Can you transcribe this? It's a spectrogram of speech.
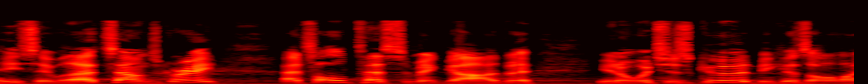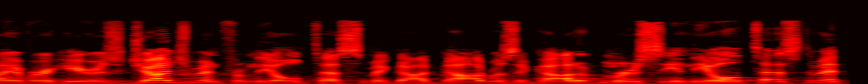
And you say, well, that sounds great. That's Old Testament God, you know, which is good because all I ever hear is judgment from the Old Testament God. God was a God of mercy in the Old Testament,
